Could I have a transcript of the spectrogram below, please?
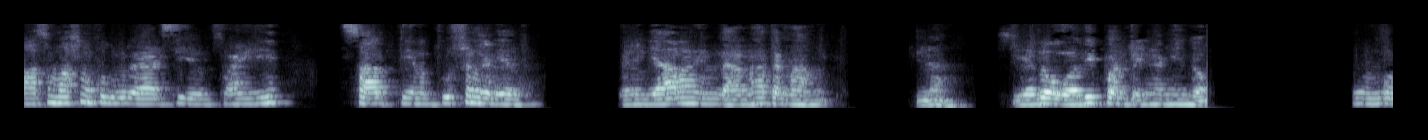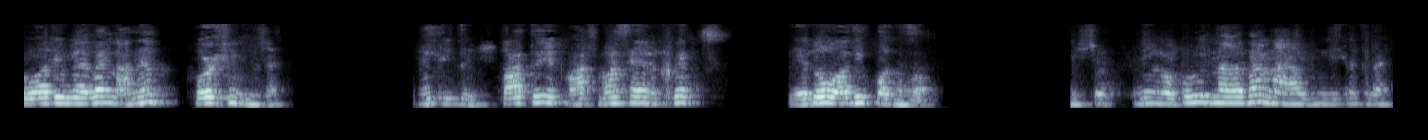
மாசம் மாசம் கொடுக்குற அரிசி வாங்கி சாப்பிட்டு எனக்கு புருஷன் கிடையாது. எனக்கு யாரும் இல்லை. அனாதை நான். என்ன ஏதோ உதவி பண்றீங்க நீங்க. உங்க உதவியில தான் நான் போஷிக்கிறேன் இது பார்த்து மாசம் மாசம் எனக்கு ஏதோ உதவி பண்ணுங்க. நீங்க கொடுக்குறதுனால தான் நான் இருக்கிறேன்.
